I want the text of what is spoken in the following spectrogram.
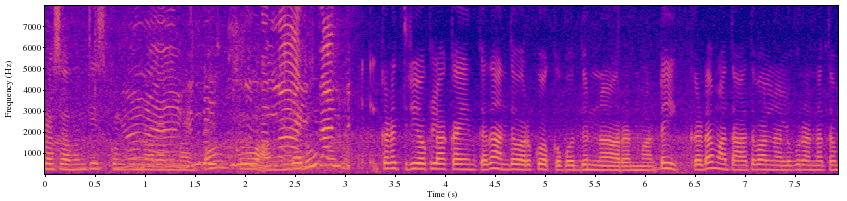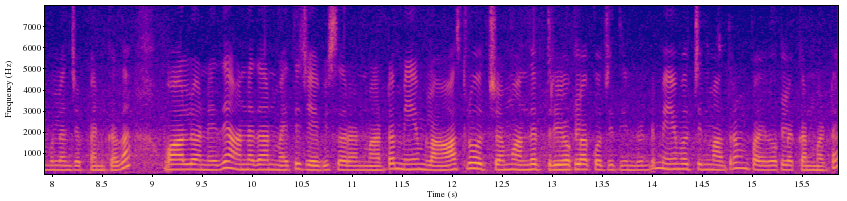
ప్రసాదం తీసుకుంటున్నారనమాట సో అందరూ ఇక్కడ త్రీ ఓ క్లాక్ అయింది కదా అంతవరకు ఒక్క పొద్దున్నారనమాట ఇక్కడ మా తాత వాళ్ళ నలుగురు అన్న తమ్ముళ్ళు అని చెప్పాను కదా వాళ్ళు అనేది అన్నదానం అయితే చేపిస్తారనమాట మేము లాస్ట్లో వచ్చాము అందరు త్రీ ఓ క్లాక్ వచ్చి తింటుంటే మేము వచ్చింది మాత్రం ఫైవ్ ఓ క్లాక్ అనమాట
